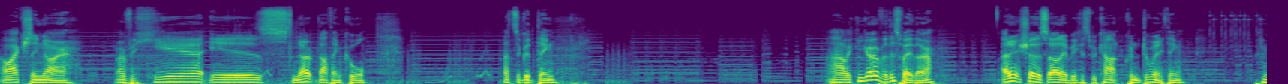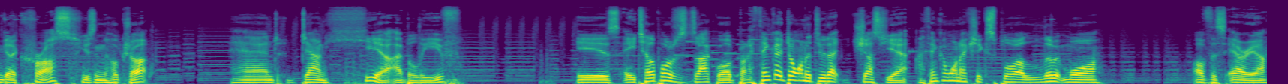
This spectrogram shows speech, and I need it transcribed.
Oh, actually, no. Over here is... Nope, nothing cool. That's a good thing. Uh, we can go over this way, though. I didn't show this earlier because we can't couldn't do anything. We can get across using the hook shot. And down here, I believe, is a teleporter to Dark World, but I think I don't want to do that just yet. I think I want to actually explore a little bit more of this area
